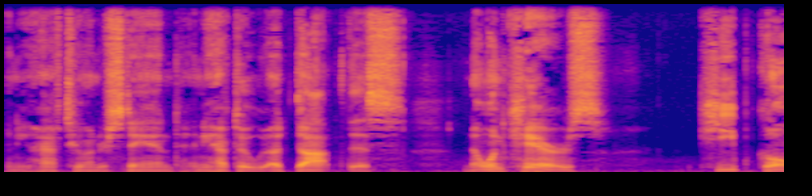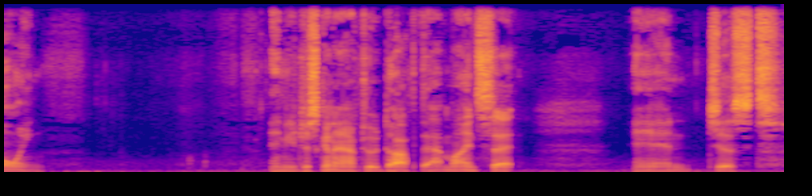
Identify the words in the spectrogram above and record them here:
And you have to understand, and you have to adopt this. No one cares. Keep going, and you're just going to have to adopt that mindset, and just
